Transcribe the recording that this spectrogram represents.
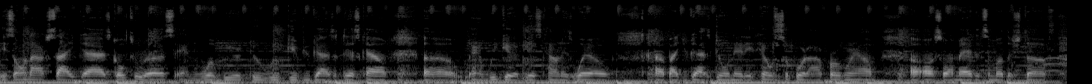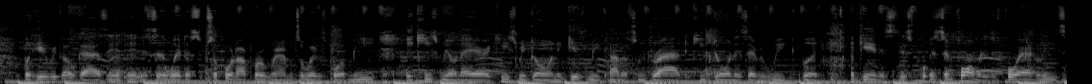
it's on our site, guys. Go through us, and what we'll do, we'll give you guys a discount, uh, and we get a discount as well uh, by you guys doing that. It helps support our program. Uh, also, I'm adding some other stuff, but here we go, guys. It, it's a way to support our program. It's a way to support me. It keeps me on the air. It keeps me going. It gives me kind of some drive to keep doing this every week. But again, it's it's, it's informative. It's for athletes.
